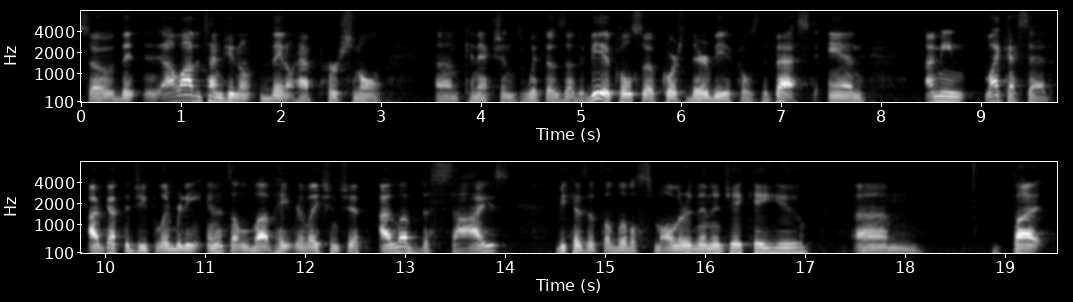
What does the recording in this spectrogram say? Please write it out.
So that a lot of times you don't they don't have personal um, connections with those other vehicles. So of course their vehicle's the best. And I mean, like I said, I've got the Jeep Liberty, and it's a love hate relationship. I love the size because it's a little smaller than a JKU, um, but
